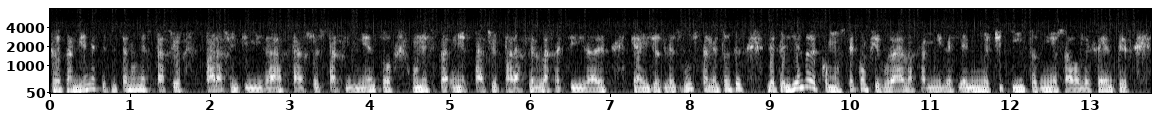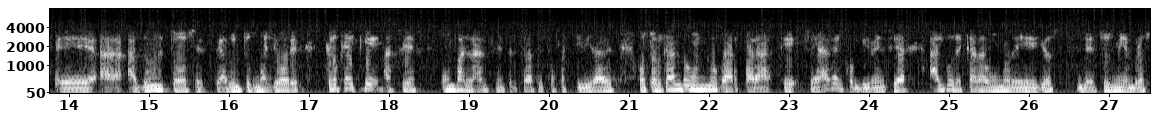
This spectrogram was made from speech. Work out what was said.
pero también necesitan un espacio para su intimidad, para su esparcimiento, un, espacio para hacer las actividades que a ellos les gustan. Entonces, dependiendo de cómo esté configurada la familia, si hay niños chiquitos, niños adolescentes, eh, adultos, este, adultos mayores, creo que hay que hacer un balance entre todas estas actividades, otorgando un lugar para que se haga en convivencia algo de cada uno de ellos, de estos miembros,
